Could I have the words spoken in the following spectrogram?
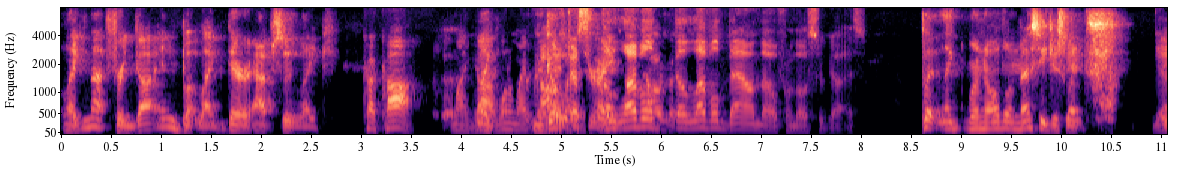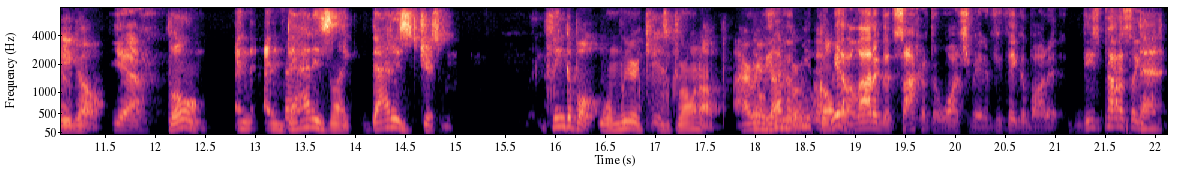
like not forgotten, but like they're absolutely like Kaká. Oh my God, Like, one of my Goats, favorites. just right? the level the level down though from those two guys. but like Ronaldo and Messi just went there you go. Yeah, Boom. And and that is like that is just think about when we were kids growing up. I Yeah, we remember haven't going we had a lot of good soccer to watch, man. If you think about it, these past like that,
